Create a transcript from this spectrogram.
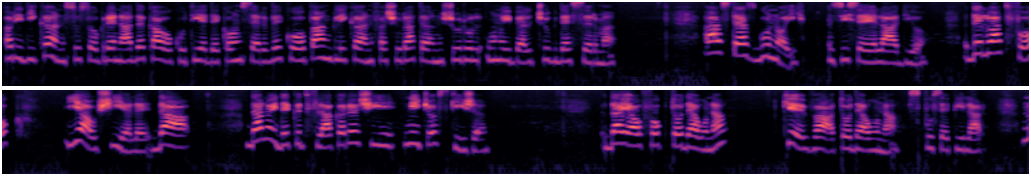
Ridică în sus o grenadă ca o cutie de conserve cu o panglică înfășurată în jurul unui belciug de sârmă. astea gunoi," zise Eladio. De luat foc? Iau și ele, da, dar nu-i decât flacără și nicio schijă." Da, iau foc totdeauna?" Cheva totdeauna," spuse Pilar. Nu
